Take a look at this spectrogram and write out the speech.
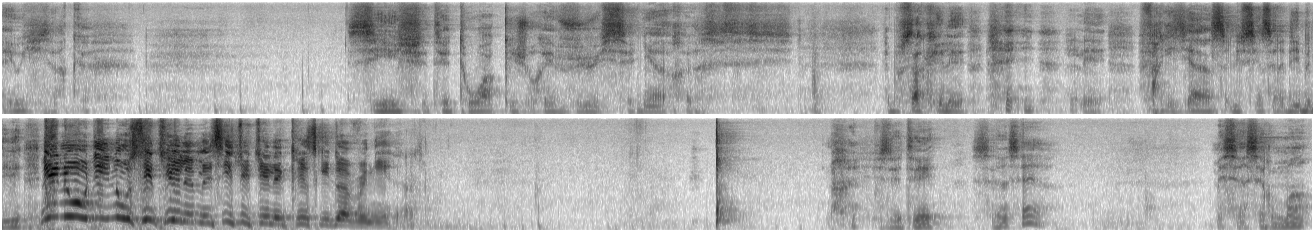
Et oui, c'est que si c'était toi que j'aurais vu, Seigneur, c'est pour ça que les, les pharisiens, Lucien, ça dit, dis-nous, dis-nous si tu es le Messie, si tu es le Christ qui doit venir. Ils étaient sincères, mais sincèrement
